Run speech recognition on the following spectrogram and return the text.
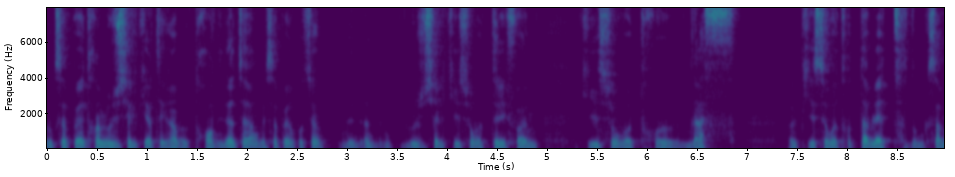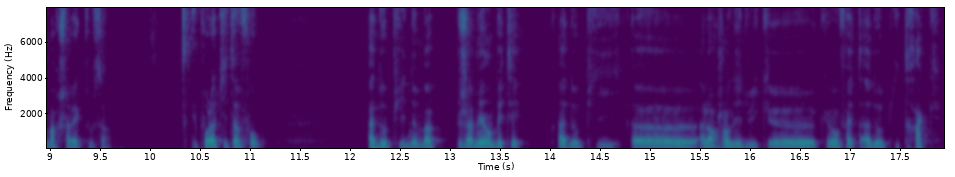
Donc ça peut être un logiciel qui est intégré à votre ordinateur, mais ça peut être aussi un, logiciel qui est sur votre téléphone, qui est sur votre euh, NAS, euh, qui est sur votre tablette. Donc ça marche avec tout ça. Et pour la petite info, Adopi ne m'a jamais embêté. Adopi, euh, alors j'en déduis que, en fait Adopi traque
